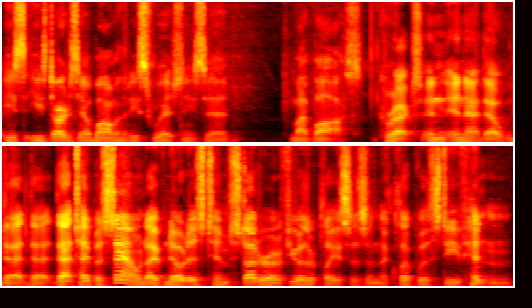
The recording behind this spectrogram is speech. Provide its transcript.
he, he started to say Obama, then he switched and he said my boss. Correct, and and that that that that that type of sound, I've noticed him stutter at a few other places. In the clip with Steve Hilton,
